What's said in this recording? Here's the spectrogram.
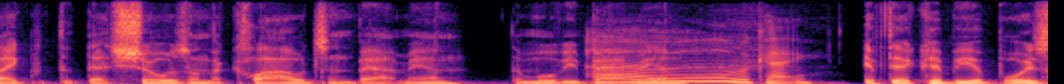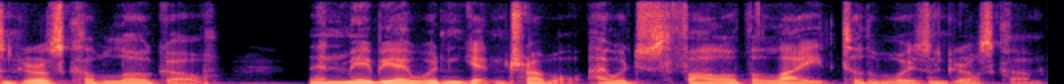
like th- that shows on the clouds in Batman, the movie Batman. Oh, okay. If there could be a Boys and Girls Club logo, then maybe I wouldn't get in trouble. I would just follow the light to the Boys and Girls Club."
